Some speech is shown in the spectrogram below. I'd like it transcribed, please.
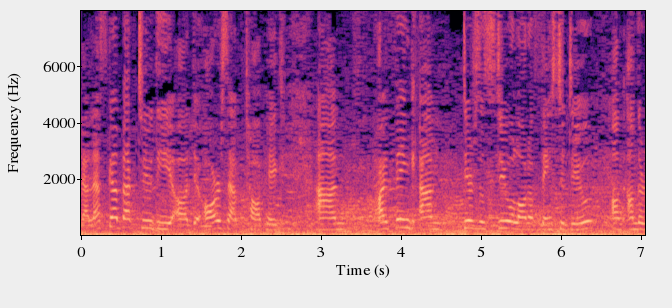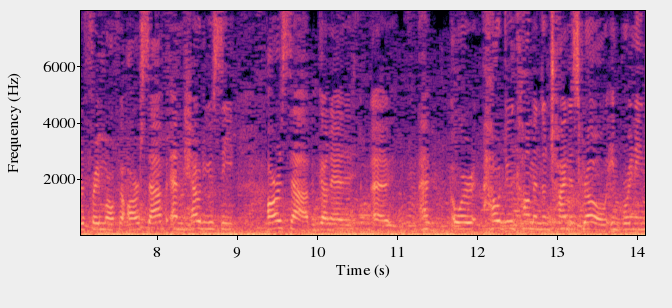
Let's get back to the uh, the RCEP topic. Um, I think um, there's still a lot of things to do on, under the framework of RCEP. And how do you see RCEP gonna, uh, or how do you comment on China's role in bringing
